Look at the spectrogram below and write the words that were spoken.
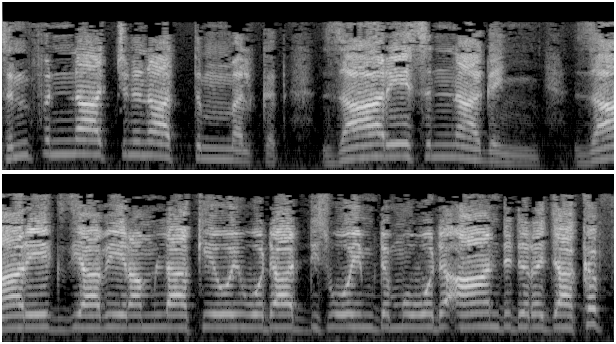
ስንፍናችንን አትመልከት። ዛሬ ስናገኝ ዛሬ እግዚአብሔር አምላኬ ሆይ ወደ አዲስ ወይም ደግሞ ወደ አንድ ደረጃ ከፍ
